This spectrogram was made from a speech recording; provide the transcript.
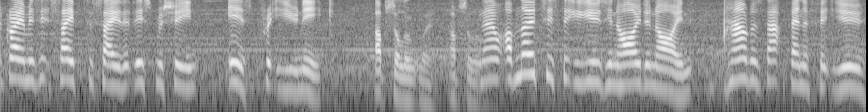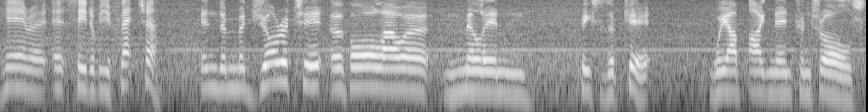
Graham, is it safe to say that this machine is pretty unique? Absolutely, absolutely. Now, I've noticed that you're using Heidenhain. How does that benefit you here at, CW Fletcher? In the majority of all our milling pieces of kit, we have Heidenhain controls.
